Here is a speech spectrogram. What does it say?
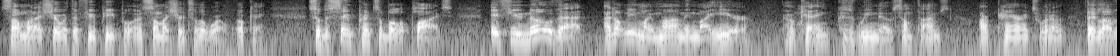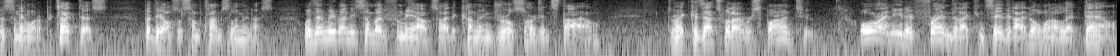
some what I share with a few people, and some I share to the world. Okay. So the same principle applies. If you know that, I don't need my mom in my ear, okay? Because we know sometimes our parents, whatever, they love us and they want to protect us, but they also sometimes limit us. Well, then maybe I need somebody from the outside to come in drill sergeant style, right? Because that's what I respond to. Or I need a friend that I can say that I don't want to let down.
